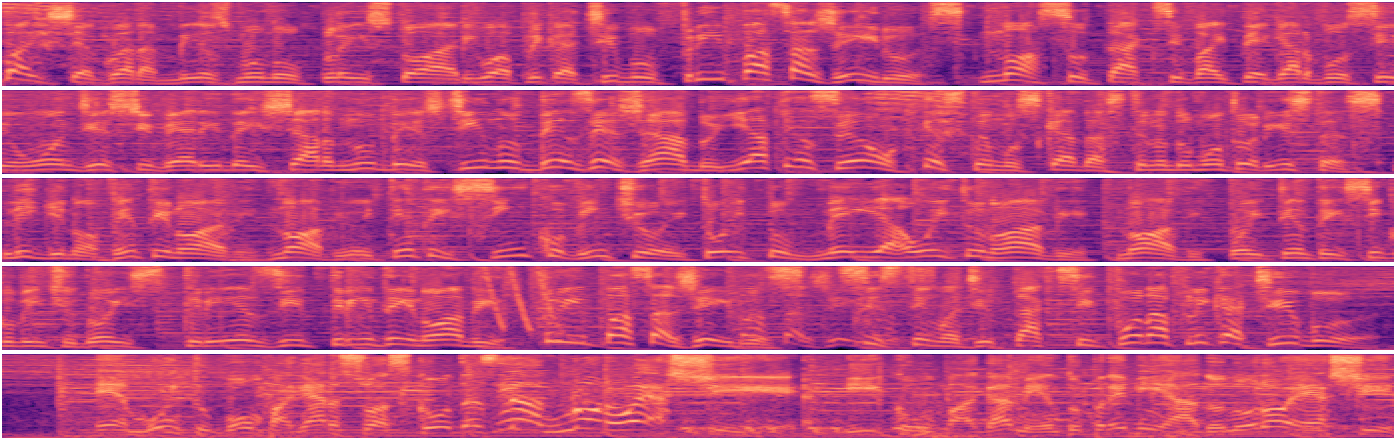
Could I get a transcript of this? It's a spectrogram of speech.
Baixe agora mesmo no Play Store o aplicativo Free Passageiros. Nosso táxi vai pegar você onde estiver e deixar no destino desejado. E atenção, estamos cadastrando motoristas. Ligue 99 985 28 8689 985 22 1339. Free Passageiros. Sistema de táxi por aplicativo. É muito bom pagar suas contas na Noroeste. E com o pagamento premiado Noroeste,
